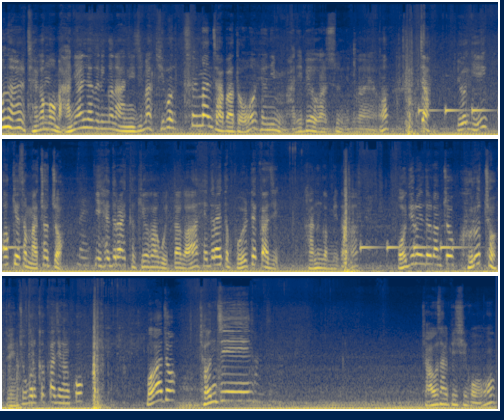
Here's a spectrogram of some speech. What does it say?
오늘 제가 뭐 많이 알려드린 건 아니지만 기본 틀만 잡아도 현님 많이 배워갈 수 있는 거예요. 자, 여기 어깨선 맞췄죠? 네. 이 헤드라이트 기억하고 있다가 헤드라이트 보일 때까지 가는 겁니다. 어디로 핸들 감죠? 그렇죠. 왼쪽으로 끝까지 감고 뭐 하죠? 전진. 전진. 좌우 살피시고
